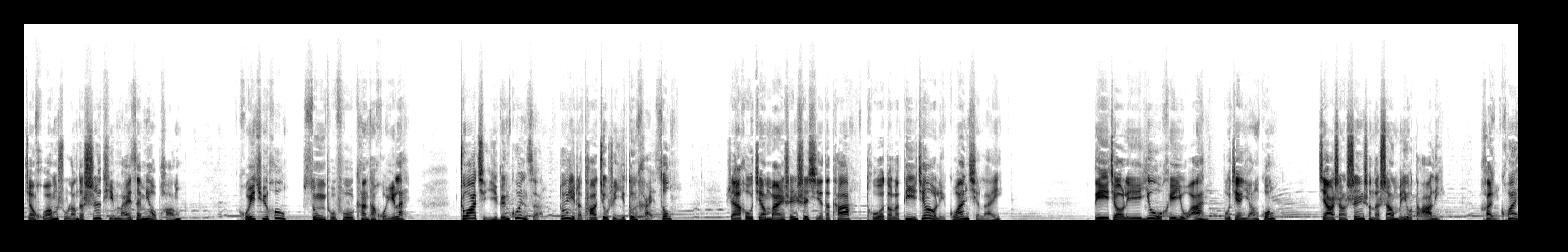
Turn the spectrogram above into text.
将黄鼠狼的尸体埋在庙旁。回去后，宋屠夫看他回来，抓起一根棍子对着他就是一顿海揍，然后将满身是血的他拖到了地窖里关起来。地窖里又黑又暗，不见阳光，加上身上的伤没有打理，很快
